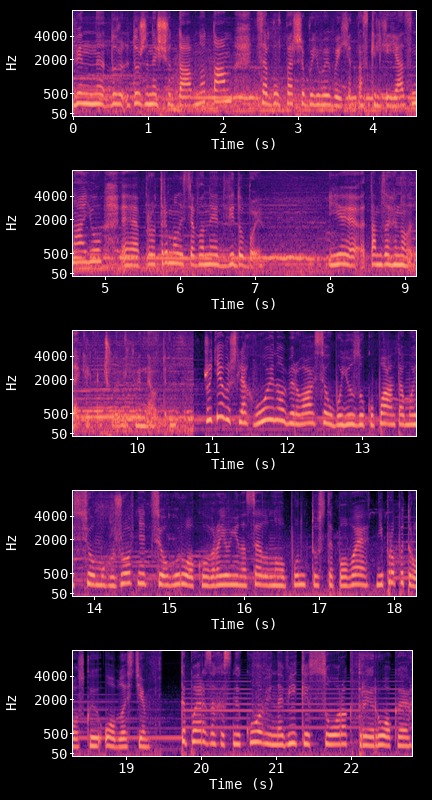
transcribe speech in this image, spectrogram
Він не дуже, дуже нещодавно там. Це був перший бойовий вихід, наскільки я знаю. Е, Протрималися вони дві доби. І там загинули декілька чоловік. Він не один. Життєвий шлях воїна обірвався у бою з окупантами 7 жовтня цього року в районі населеного пункту Степове Дніпропетровської області. Тепер захисникові навіки 43 роки.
